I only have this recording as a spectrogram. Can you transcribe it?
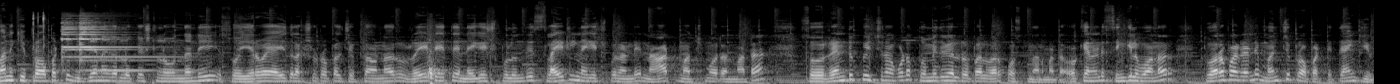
మనకి ప్రాపర్టీ విద్యానగర్ లొకేషన్లో ఉందండి. సో ఇరవై ఐదు లక్షల రూపాయలు చెప్తా ఉన్నారు. రేట్ అయితే నెగెషిబుల్ ఉంది. స్లైట్లీ నెగెషిబుల్ అండి. నాట్ మచ్ మోర్ అనమాట సో రెంట్కు ఇచ్చినా కూడా తొమ్మిది వేల రూపాయల వరకు వస్తుంది అనమాట ఓకేనండి. Single owner. త్వరపడండి. మంచి ప్రాపర్టీ. థ్యాంక్ యూ.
